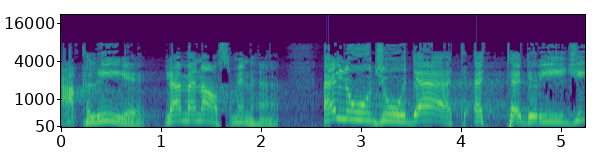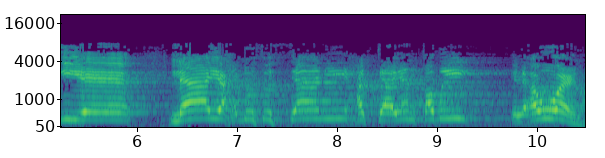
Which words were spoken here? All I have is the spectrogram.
عقلية لا مناص منها. الوجودات التدريجية لا يحدث الثاني حتى ينقضي الأول.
